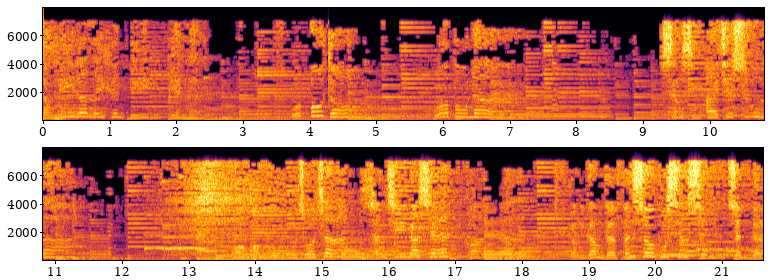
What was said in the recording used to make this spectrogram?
上你的泪痕已变了，我不懂，我不能相信爱结束了。恍恍惚惚坐着，想起那些快乐，刚刚的分手不像是真的。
